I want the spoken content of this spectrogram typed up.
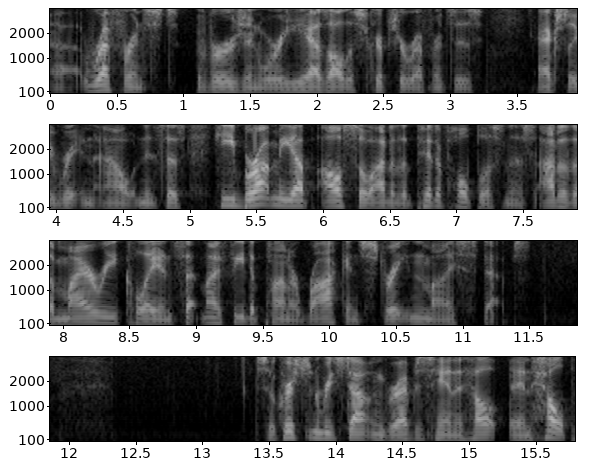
uh, referenced version where he has all the scripture references actually written out. And it says, He brought me up also out of the pit of hopelessness, out of the miry clay, and set my feet upon a rock and straightened my steps. So Christian reached out and grabbed his hand and help and help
